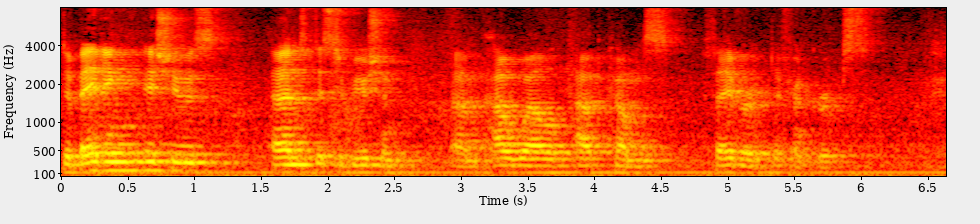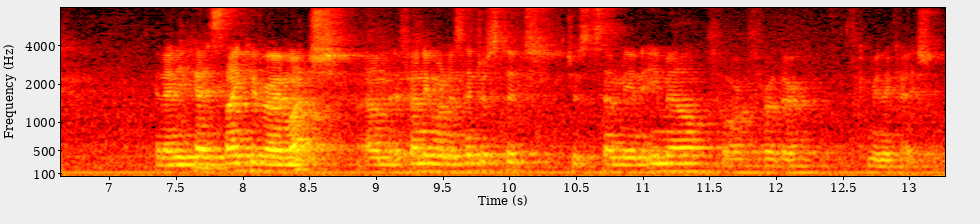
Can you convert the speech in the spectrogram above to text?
debating issues, and distribution, um, how well outcomes favor different groups. In any case, thank you very much. Um, if anyone is interested, just send me an email for further communication.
